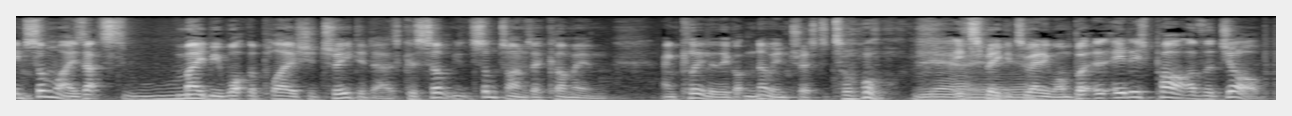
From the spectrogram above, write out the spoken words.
in some ways that's maybe what the players should treat it as, because some, sometimes they come in and clearly they've got no interest at all Yeah, in yeah, speaking to anyone. But it is part of the job,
